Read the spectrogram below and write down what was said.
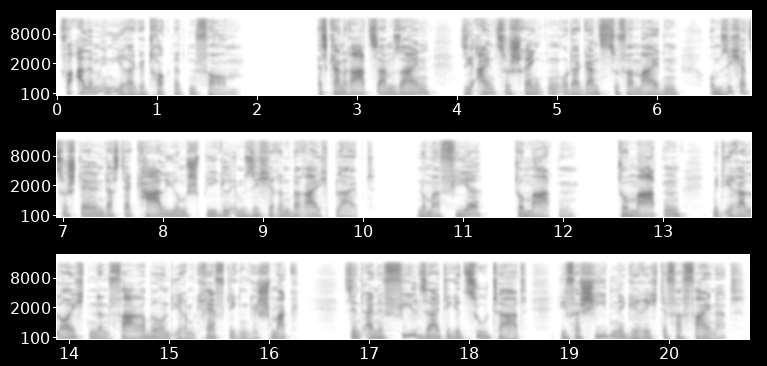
vor allem in ihrer getrockneten Form. Es kann ratsam sein, sie einzuschränken oder ganz zu vermeiden, um sicherzustellen, dass der Kaliumspiegel im sicheren Bereich bleibt. Nummer 4. Tomaten. Tomaten mit ihrer leuchtenden Farbe und ihrem kräftigen Geschmack sind eine vielseitige Zutat, die verschiedene Gerichte verfeinert.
